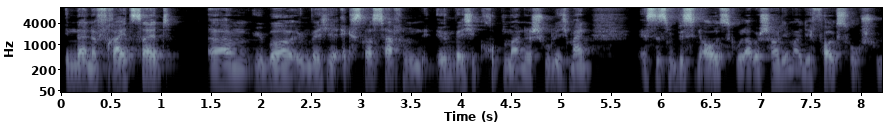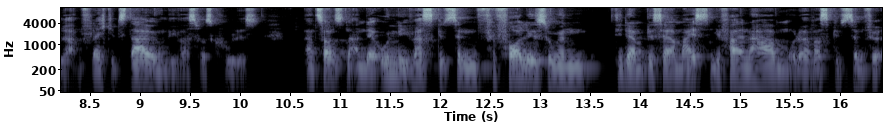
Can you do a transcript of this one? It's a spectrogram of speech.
in deiner Freizeit ähm, über irgendwelche extra Sachen, irgendwelche Gruppen an der Schule. Ich meine, es ist ein bisschen oldschool, aber schau dir mal die Volkshochschule an. Vielleicht gibt's da irgendwie was, was cool ist. Ansonsten an der Uni, was gibt's denn für Vorlesungen, die dir bisher am meisten gefallen haben? Oder was gibt's denn für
